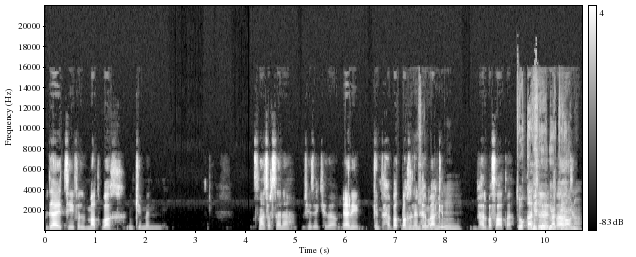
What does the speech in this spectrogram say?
بدايتي في المطبخ يمكن من 12 سنة شيء زي كذا. يعني كنت أحب أطبخ لأني أحب أكل بهالبساطة. توقعت مع كورونا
